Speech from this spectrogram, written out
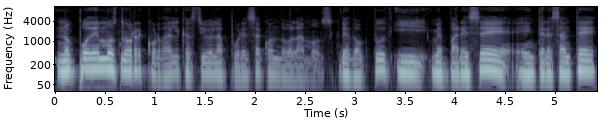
no podemos no recordar el Castillo de la Pureza cuando hablamos de Dogtooth. Y me parece interesante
